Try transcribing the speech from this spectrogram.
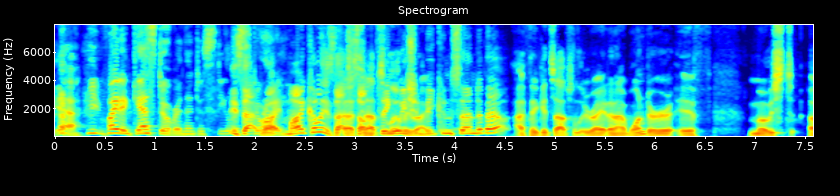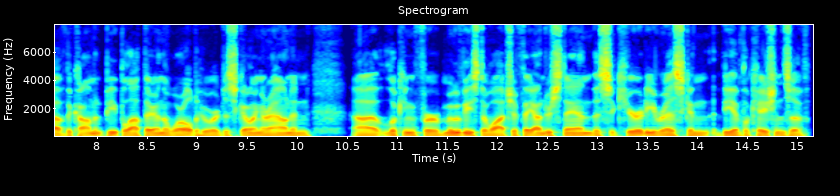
yeah, you invite a guest over and then just steal is his that story. right, Michael? Is that That's something we absolutely should be concerned about? I think it's absolutely right. And I wonder if most of the common people out there in the world who are just going around and uh, looking for movies to watch, if they understand the security risk and the implications of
